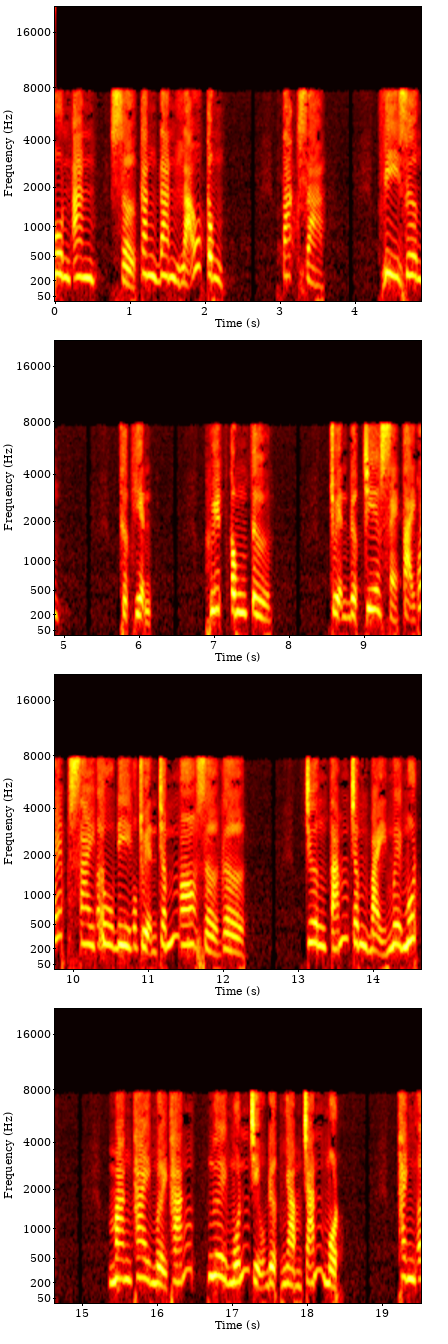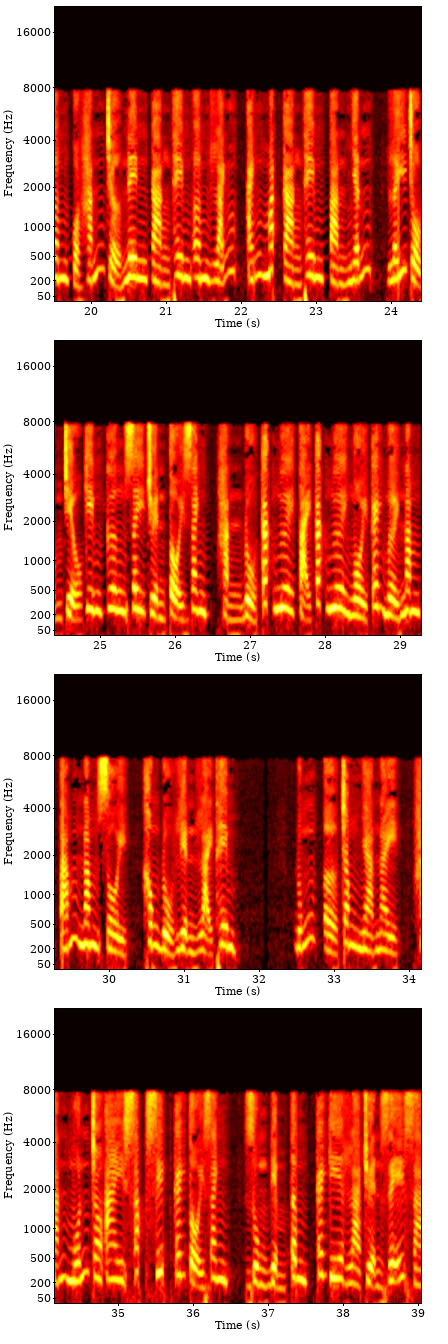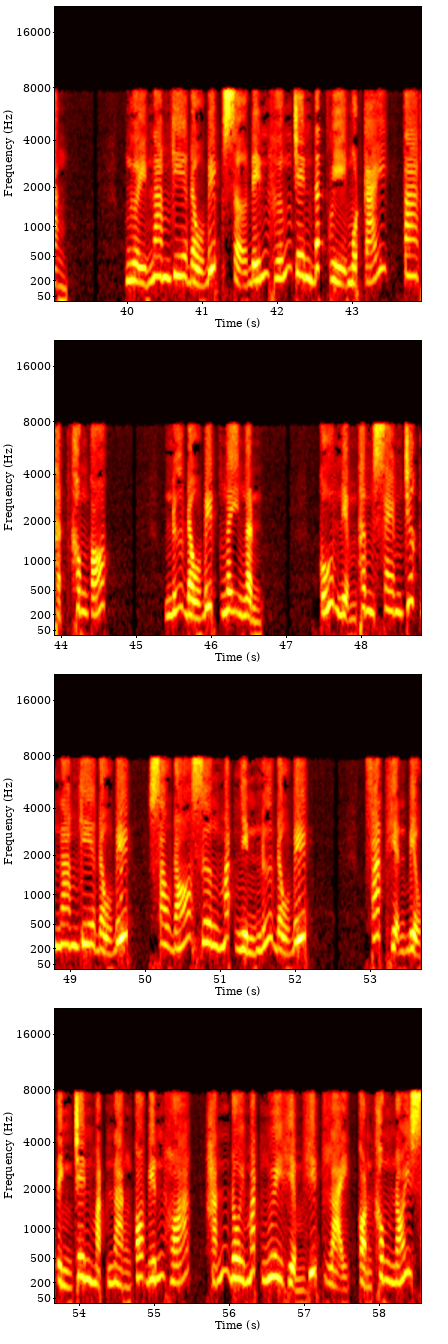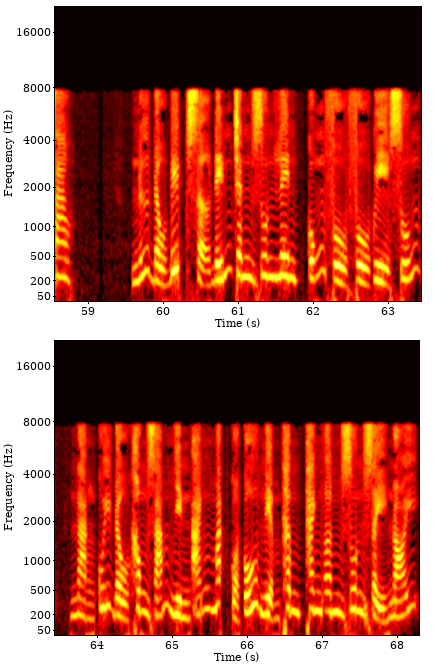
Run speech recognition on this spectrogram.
Hôn an, sở căng đan lão công. Tác giả. Vi Dương. Thực hiện. Huyết công từ. Chuyện được chia sẻ tại website odchuyện.org. Chương 871. Mang thai 10 tháng, ngươi muốn chịu được nhàm chán một. Thanh âm của hắn trở nên càng thêm âm lãnh, ánh mắt càng thêm tàn nhẫn, lấy trộm triệu kim cương dây truyền tội danh, hẳn đủ các ngươi tại các ngươi ngồi cách 10 năm 8 năm rồi, không đủ liền lại thêm. Đúng, ở trong nhà này, hắn muốn cho ai sắp xếp cái tội danh, dùng điểm tâm, cái kia là chuyện dễ dàng. Người nam kia đầu bếp sợ đến hướng trên đất quỳ một cái, ta thật không có. Nữ đầu bếp ngây ngẩn. Cố niệm thâm xem trước nam kia đầu bếp, sau đó dương mắt nhìn nữ đầu bếp. Phát hiện biểu tình trên mặt nàng có biến hóa, hắn đôi mắt nguy hiểm híp lại, còn không nói sao. Nữ đầu bếp sợ đến chân run lên, cũng phù phù quỳ xuống, nàng cúi đầu không dám nhìn ánh mắt của cố niệm thâm thanh âm run rẩy nói.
